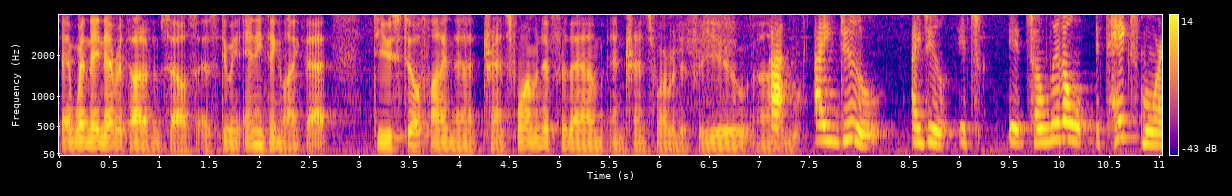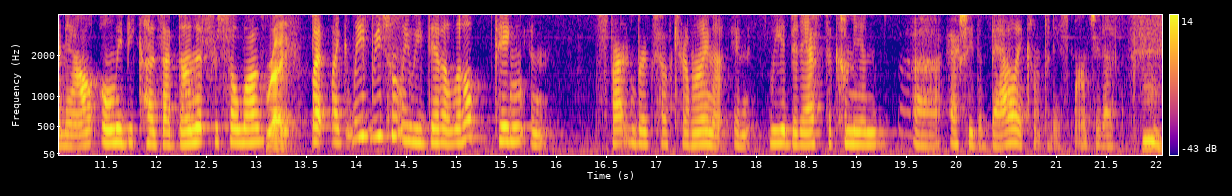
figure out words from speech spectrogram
and when they never thought of themselves as doing anything like that, do you still find that transformative for them and transformative for you? Um, I, I do. I do. It's it's a little it takes more now only because I've done it for so long. Right. But like recently we did a little thing in Spartanburg, South Carolina, and we had been asked to come in. Uh, actually, the ballet company sponsored us, mm.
